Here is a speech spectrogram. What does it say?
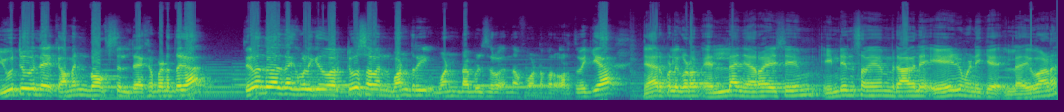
യൂട്യൂബിന്റെ കമന്റ് ബോക്സിൽ രേഖപ്പെടുത്തുക. തിരുവനന്തപുരത്തേക്ക് വിളിക്കുന്നവർ two seven one three one double zero എന്ന ഫോൺ നമ്പർ ഓർത്ത് വയ്ക്കുക ഞായർപ്പള്ളിക്കുടം എല്ലാ ഞായറാഴ്ചയും ഇന്ത്യൻ സമയം രാവിലെ ഏഴ് മണിക്ക് ലൈവാണ്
